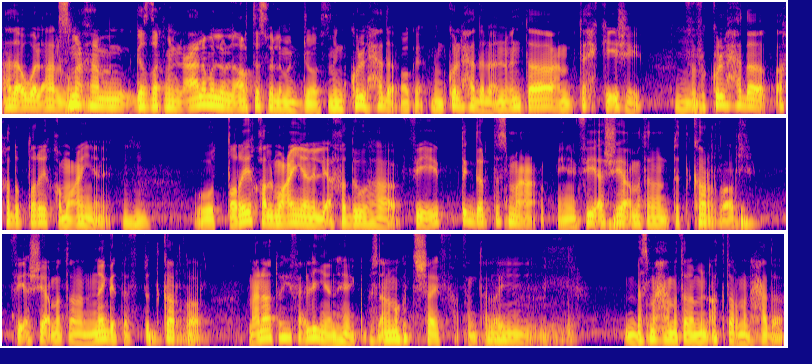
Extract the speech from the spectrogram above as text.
هذا أول ألبوم تسمعها من قصدك من العالم ولا من ال artist ولا من الجوز؟ من كل حدا okay من كل حدا لأنه أنت عم بتحكي إشي مم. ففي كل حدا اخذه بطريقة معينة مهم. والطريقة المعينة اللي أخذوها فيه بتقدر تسمع يعني في أشياء مثلا بتتكرر في أشياء مثلا negative بتتكرر معناته هي فعليا هيك بس أنا ما كنت شايفها فهمت علي؟ بسمعها مثلا من أكثر من حدا.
